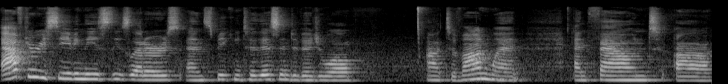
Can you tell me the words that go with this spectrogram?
after receiving these, these letters and speaking to this individual, uh, Tivon went and found uh,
